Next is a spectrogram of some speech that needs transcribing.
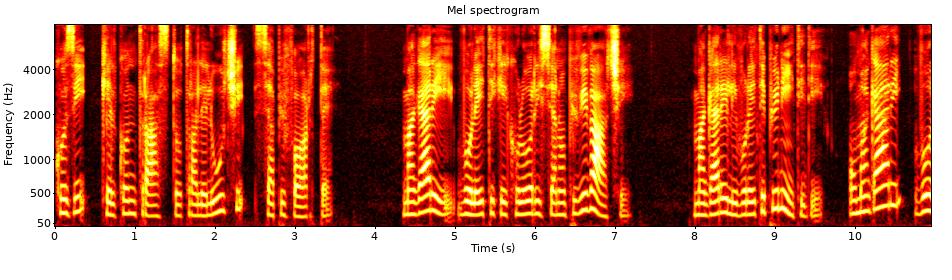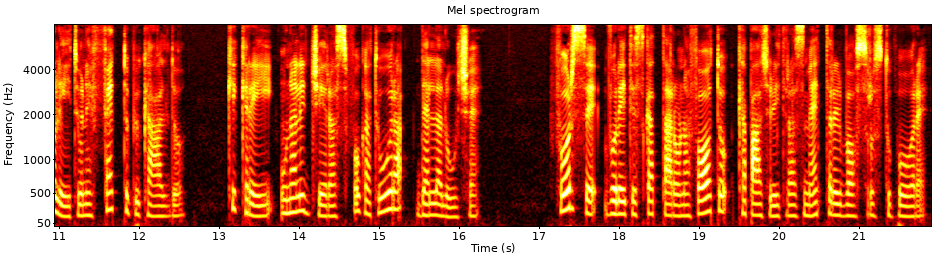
così che il contrasto tra le luci sia più forte. Magari volete che i colori siano più vivaci, magari li volete più nitidi o magari volete un effetto più caldo che crei una leggera sfocatura della luce. Forse volete scattare una foto capace di trasmettere il vostro stupore,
